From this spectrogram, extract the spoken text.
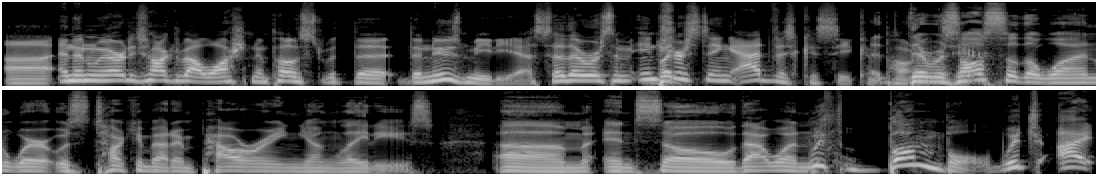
Uh, and then we already talked about Washington Post with the, the news media. So there were some interesting advocacy components. There was here. also the one where it was talking about empowering young ladies, um, and so that one with Bumble, which I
